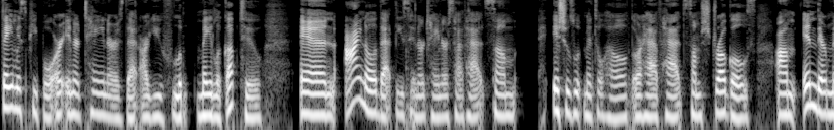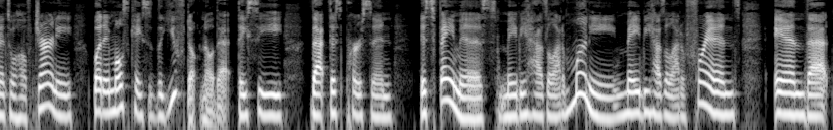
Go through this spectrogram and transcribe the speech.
famous people or entertainers that our youth look, may look up to. And I know that these entertainers have had some issues with mental health or have had some struggles um, in their mental health journey. But in most cases, the youth don't know that. They see that this person is famous, maybe has a lot of money, maybe has a lot of friends, and that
